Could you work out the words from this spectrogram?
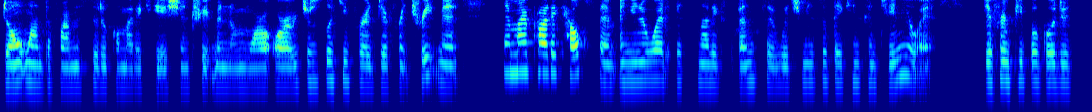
don't want the pharmaceutical medication treatment no more, or just looking for a different treatment. And my product helps them. And you know what? It's not expensive, which means that they can continue it. Different people go to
